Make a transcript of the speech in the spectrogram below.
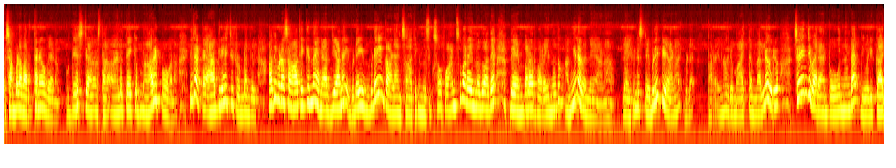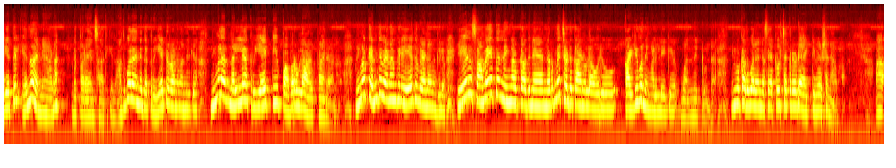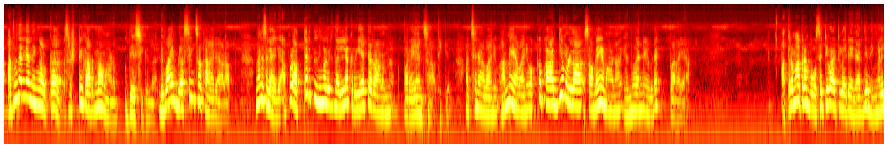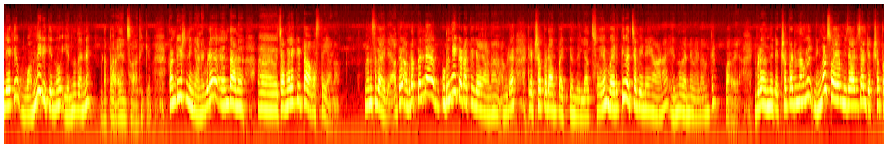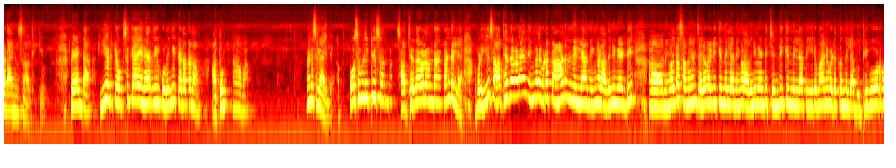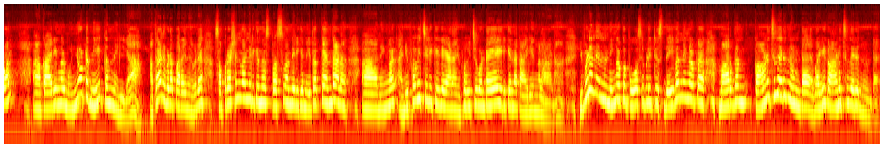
ശമ്പള വർധനവ് വേണം. ഉദ്ദേശിച്ച സ്ഥലത്തേക്ക് മാറിപ്പോകണം. ഇതൊക്കെ ആഗ്രഹിച്ചിട്ടുണ്ടെങ്കിൽ അതിവിടെ സാധിക്കുന്ന എനർജിയാണ് ഇവിടെയും ഇവിടെയും കാണാൻ സാധിക്കുന്നത്. സിക്സ് ഓഫ് ഫാൻസ് പറയുന്നതും അതെ ദ എംബറർ പറയുന്നതും അങ്ങനെ തന്നെയാണ്. ലൈഫിന്റെ സ്റ്റെബിലിറ്റിയാണ് ഇവിടെ പറയുന്ന ഒരു മാറ്റം നല്ല ഒരു ചേഞ്ച് വരാൻ പോകുന്നുണ്ട് ജോലിക്കാര്യത്തിൽ എന്ന് തന്നെയാണ് ഇവിടെ പറയാൻ സാധിക്കുന്നത്. അതുപോലെ തന്നെ ഇത് ക്രിയേറ്ററാണ് വന്നിരിക്കുന്നത്. നിങ്ങൾ നല്ല ക്രിയേറ്റീവ് പവറുള്ള ആൾക്കാരാണ്. നിങ്ങൾക്ക് എന്ത് വേണമെങ്കിലും ഏത് വേണമെങ്കിലും ഏത് സമയത്തും നിങ്ങൾക്ക് അതിനെ നിർമ്മിച്ചെടുക്കാനുള്ള ഒരു കഴിവ് നിങ്ങളിലേക്ക് വന്നിട്ടുണ്ട്. നിങ്ങൾക്ക് അതുപോലെ തന്നെ സേക്രൽ ചക്രയുടെ ആക്ടിവേഷൻ ആവാം. അതുതന്നെ നിങ്ങൾക്ക് സൃഷ്ടികർമ്മമാണ് ഉദ്ദേശിക്കുന്നത്. ഡിവൈൻ ബ്ലെസ്സിങ്സ് ധാരാളം. മനസ്സിലായില്ലേ? അപ്പോൾ അത്തരത്തിൽ നിങ്ങളൊരു നല്ല ക്രിയേറ്റർ ആണെന്ന് പറയാൻ സാധിക്കും. അച്ഛനാവാനും അമ്മയാവാനും ഒക്കെ ഭാഗ്യമുള്ള സമയമാണ് എന്ന് തന്നെ ഇവിടെ പറയാം. അത്രമാത്രം പോസിറ്റീവായിട്ടുള്ള ഒരു എനർജി നിങ്ങളിലേക്ക് വന്നിരിക്കുന്നു എന്ന് തന്നെ ഇവിടെ പറയാൻ സാധിക്കും. കണ്ടീഷനിങ് ആണ്. ഇവിടെ എന്താണ് ചങ്ങലക്കിട്ട അവസ്ഥയാണ്. മനസ്സിലായില്ലേ? അത് അവിടെ തന്നെ കുടുങ്ങിക്കിടക്കുകയാണ്. അവിടെ രക്ഷപ്പെടാൻ പറ്റുന്നില്ല. സ്വയം വരുത്തി വെച്ച വിനയാണ് എന്ന് തന്നെ വേണമെങ്കിൽ പറയാം. ഇവിടെ നിന്ന് രക്ഷപ്പെടണമെങ്കിൽ നിങ്ങൾ സ്വയം വിചാരിച്ചാൽ രക്ഷപ്പെടാനും സാധിക്കും. വേണ്ട. ഈ ഒരു ടോക്സിക്കായ എനർജിയിൽ കുടുങ്ങിക്കിടക്കണം. അതും ആവാം. മനസ്സിലായില്ലേ? പോസിബിലിറ്റീസ് ഉണ്ട്. സാധ്യതകളുണ്ട്. കണ്ടില്ലേ? അപ്പോൾ ഈ സാധ്യതകളെ നിങ്ങൾ ഇവിടെ കാണുന്നില്ല. നിങ്ങൾ അതിനു വേണ്ടി നിങ്ങളുടെ സമയം ചിലവഴിക്കുന്നില്ല. നിങ്ങൾ അതിനു വേണ്ടി ചിന്തിക്കുന്നില്ല തീരുമാനമെടുക്കുന്നില്ല ബുദ്ധിപൂർവം കാര്യങ്ങൾ മുന്നോട്ട് നീക്കുന്നില്ല. അതാണ് ഇവിടെ പറയുന്നത്. ഇവിടെ സപ്രഷൻ വന്നിരിക്കുന്നു സ്ട്രെസ് വന്നിരിക്കുന്നു. ഇതൊക്കെ എന്താണ്? നിങ്ങൾ അനുഭവിച്ചിരിക്കുകയാണ്. അനുഭവിച്ചുകൊണ്ടേയിരിക്കുന്ന കാര്യങ്ങളാണ്. ഇവിടെ നിന്ന് നിങ്ങൾക്ക് പോസിബിലിറ്റീസ് ദൈവം നിങ്ങൾക്ക് മാർഗം കാണിച്ചു തരുന്നുണ്ട് വഴി കാണിച്ചു തരുന്നുണ്ട്.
